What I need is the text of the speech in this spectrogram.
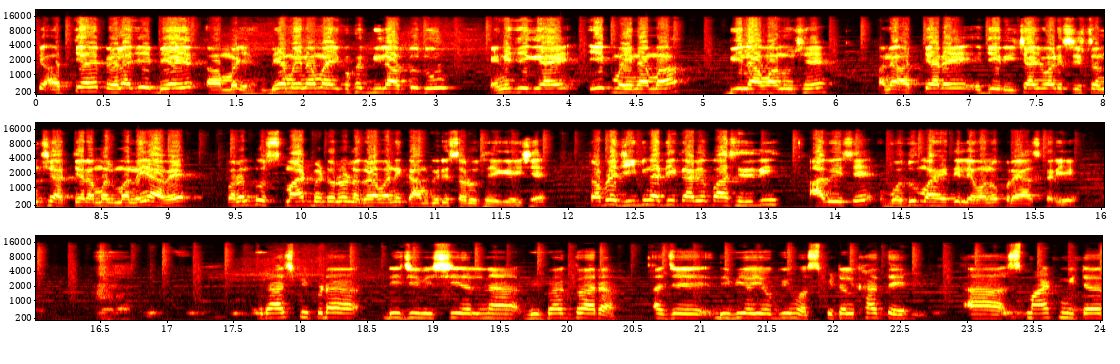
કે અત્યારે પહેલાં જે બે બે મહિનામાં એક વખત બિલ આવતું હતું, એની જગ્યાએ એક મહિનામાં બિલ આવવાનું છે. અને અત્યારે જે રિચાર્જવાળી સિસ્ટમ છે અત્યારે અમલમાં નહીં આવે, પરંતુ સ્માર્ટ મીટરો લગાડવાની કામગીરી શરૂ થઈ ગઈ છે. તો આપણે જીબીના અધિકારીઓ પાસેથી આ વિશે વધુ માહિતી લેવાનો પ્રયાસ કરીએ. રાજપીપળા ડીજીવીસીએલના વિભાગ દ્વારા આજે દિવ્ય યોગી હોસ્પિટલ ખાતે સ્માર્ટ મીટર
